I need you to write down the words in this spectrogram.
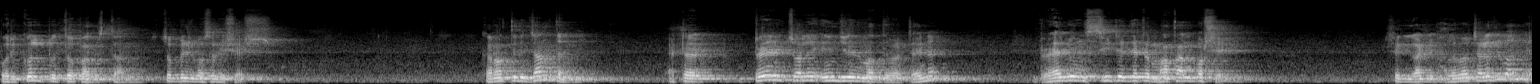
পরিকল্পিত পাকিস্তান চব্বিশ বছরই শেষ। কারণ তিনি জানতেন, একটা ট্রেন চলে ইঞ্জিনের মাধ্যমে, তাই না? ড্রাইভিং সিটে যেটা মাতাল বসে, সে কি গাড়ি ভালোভাবে চালাতে পারবে?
